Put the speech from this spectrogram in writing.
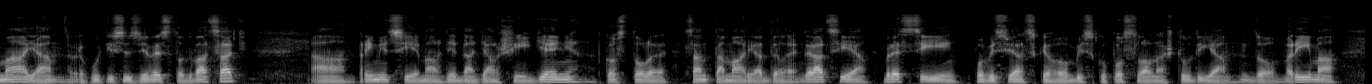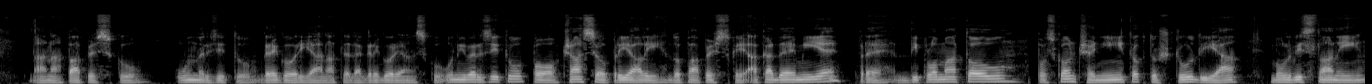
mája v roku 1920 a primície mal hneď na ďalší deň v kostole Santa Maria delle Gracia Bresci. Po vysviackého biskup poslal na štúdia do Ríma a na pápežskú univerzitu Gregoriana, teda Gregorianskú univerzitu. Po čase ho prijali do Pápežskej akadémie pre diplomatov. Po skončení tohto štúdia bol vyslaný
